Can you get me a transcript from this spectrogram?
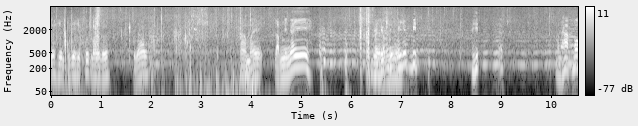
นี่ยเห็นที่เห็นพูดมาเลยเห็นหน้าเลยห้าไม้ลำยังไงเดี๋ยวเดี๋ยวเอ้ยบิดฮิตมันหักบ่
